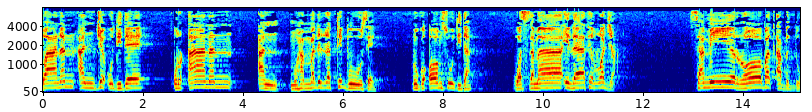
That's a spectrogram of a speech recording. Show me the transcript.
waanan an je'u didee qur'aanan an muhammad irratti buuse dhugo oomsuu dida wasamaa'i dhaati raja samii rooba qabdu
